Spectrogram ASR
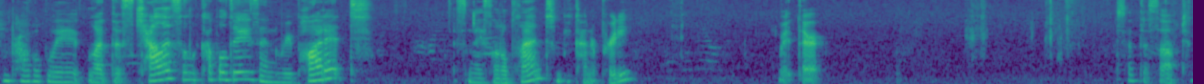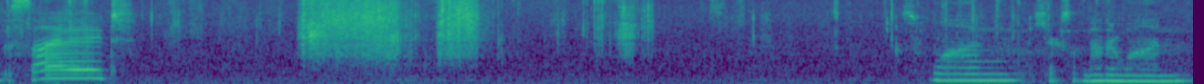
Can probably let this callus a couple days and repot it. It's a nice little plant it'd be kind of pretty. Right there. Set this off to the side. one, here's another one.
